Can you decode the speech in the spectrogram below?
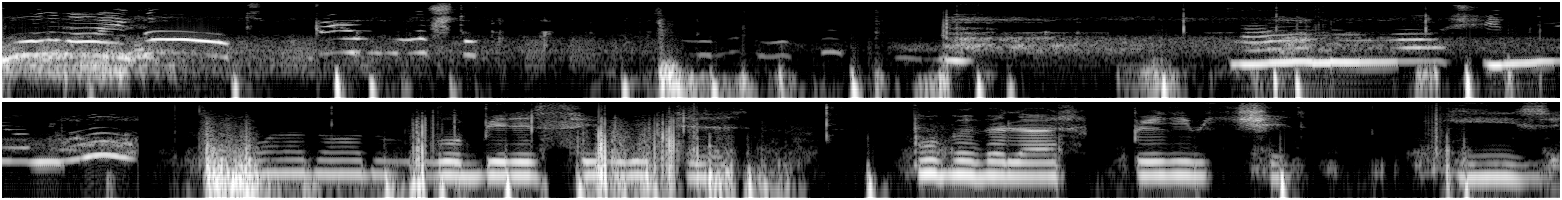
Oh my god! Bir vuruştum. Ana şimdi yandı. Bu arada doğru birisi bitti. Bu bebeler benim için easy.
